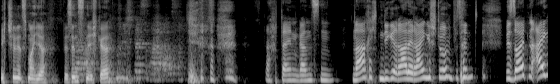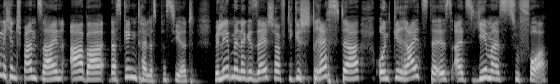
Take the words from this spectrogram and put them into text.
ich chill jetzt mal hier. Wir sind es ja, nicht, gell? Nach deinen ganzen Nachrichten, die gerade reingestürmt sind. Wir sollten eigentlich entspannt sein, aber das Gegenteil ist passiert. Wir leben in einer Gesellschaft, die gestresster und gereizter ist als jemals zuvor.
